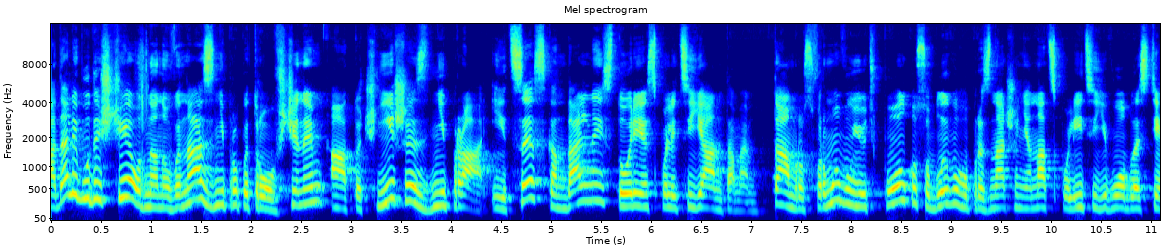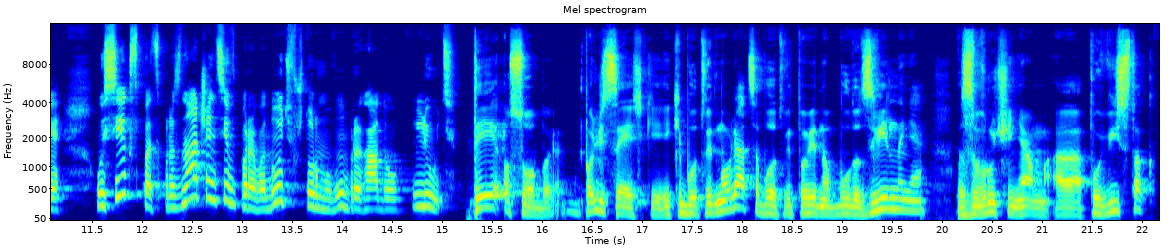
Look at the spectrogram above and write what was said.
А далі буде ще одна новина з Дніпропетровщини, а точніше з Дніпра. І це скандальна історія з поліціянтами. Там розформовують полк особливого призначення Нацполіції в області. Усіх спецпризначенців переведуть в штурмову бригаду Людь. Ті особи, поліцейські, які будуть відмовлятися, будуть відповідно будуть звільнені з врученням е, повісток.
